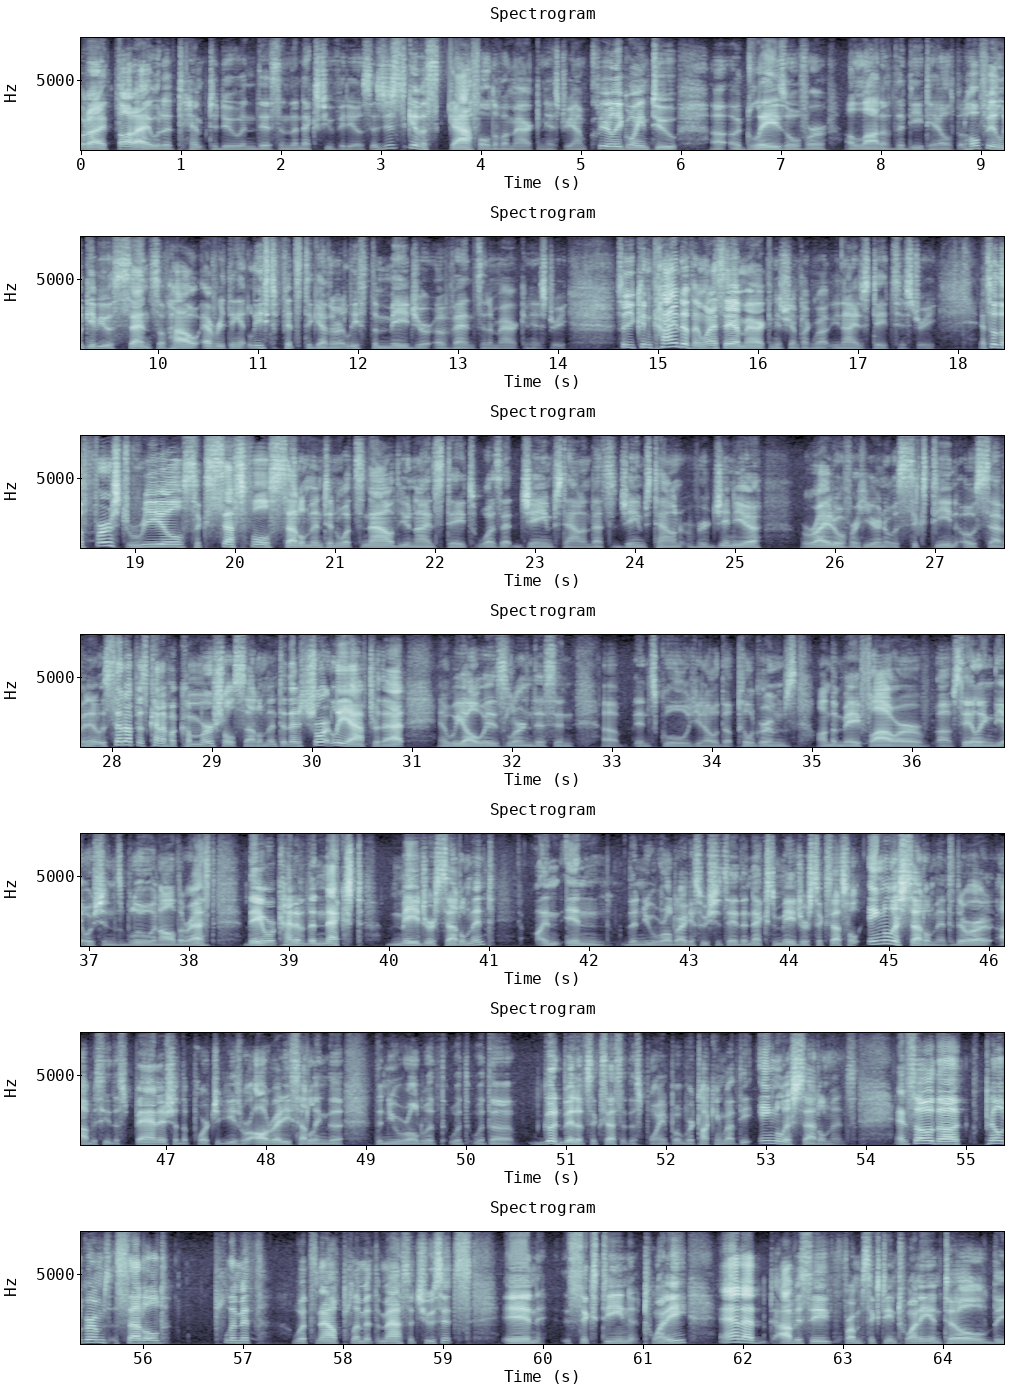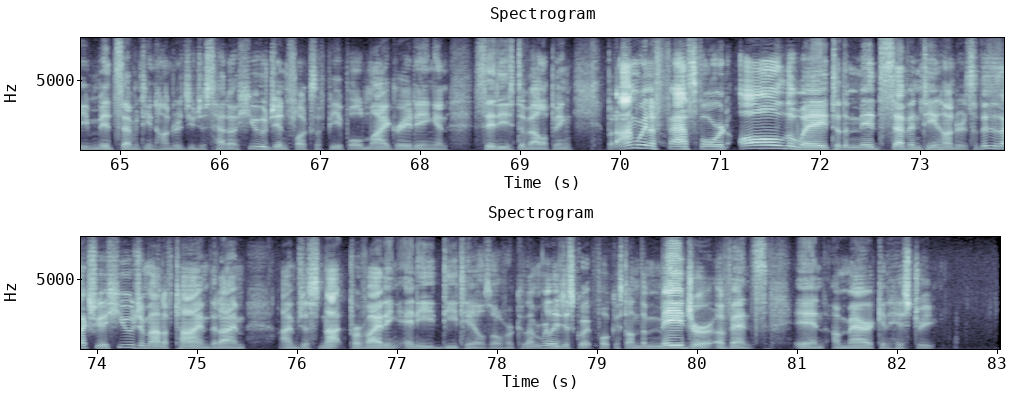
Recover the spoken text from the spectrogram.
what I thought I would attempt to do in this and the next few videos is just to give a scaffold of American history. I'm clearly going to uh, uh, glaze over a lot of the details, but hopefully it'll give you a sense of how everything at least fits together, at least the major events in American history. So you can kind of, and when I say American history, I'm talking about United States history. And so the first real successful settlement in what's now the United States was at Jamestown, and that's Jamestown, Virginia, right over here, and it was 1607. It was set up as kind of a commercial settlement, and then shortly after that, and we always learned this in uh, in school, you know, the Pilgrims on the Mayflower uh, sailing the oceans blue and all the rest. They were kind of the next major settlement in, in the New World, or I guess we should say the next major successful English settlement. There were obviously the Spanish and the Portuguese were already settling the, the New World with, with, with a good bit of success at this point, but we're talking about the English settlements. And so the Pilgrims settled Plymouth, what's now Plymouth, Massachusetts, in 1620. And obviously, from 1620 until the mid 1700s, you just had a huge influx of people migrating and cities developing. But I'm going to fast forward all the way to the mid 1700s. So this is actually a huge amount of time that I'm I'm just not providing any details over because I'm really just going focused on the major events in American history.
